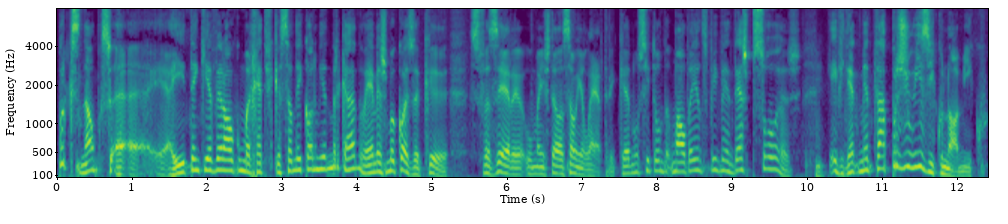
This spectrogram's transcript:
Porque senão, porque, uh, aí tem que haver alguma retificação da economia de mercado. É a mesma coisa que se fazer uma instalação elétrica num sítio onde uma aldeia onde vivem 10 pessoas. Hum. Evidentemente dá prejuízo económico económico.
